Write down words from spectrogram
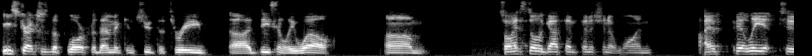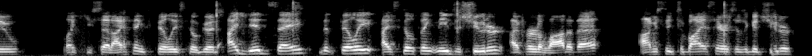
he stretches the floor for them and can shoot the three uh, decently well. Um, so I still got them finishing at one. I have Philly at two. Like you said, I think Philly's still good. I did say that Philly, I still think needs a shooter. I've heard a lot of that. Obviously, Tobias Harris is a good shooter,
